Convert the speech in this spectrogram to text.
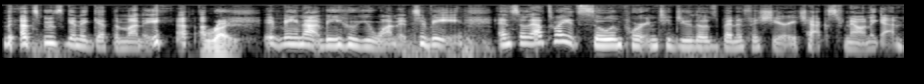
that's who's going to get the money. right. It may not be who you want it to be. And so that's why it's so important to do those beneficiary checks now and again.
